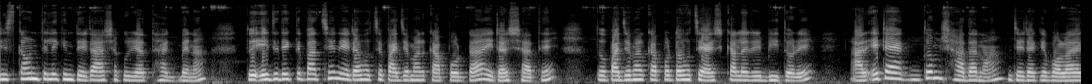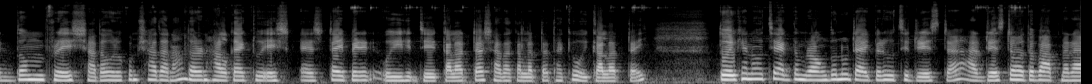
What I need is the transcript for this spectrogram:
ডিসকাউন্ট দিলে কিন্তু এটা আশা করি আর থাকবে না। তো এই যে দেখতে পাচ্ছেন, এটা হচ্ছে পায়জামার কাপড়টা এটার সাথে। তো পায়জামার কাপড়টা হচ্ছে অ্যাশ কালারের ভিতরে। আর এটা একদম সাদা না, যেটাকে বলা একদম ফ্রেশ সাদা, ওরকম সাদা না। ধরেন হালকা একটু অ্যাশ অ্যাশ টাইপের ওই যে কালারটা সাদা কালারটা থাকে ওই কালারটাই তো এখানে হচ্ছে একদম রংধনু টাইপের হচ্ছে ড্রেসটা আর ড্রেসটা হয়তো আপনারা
